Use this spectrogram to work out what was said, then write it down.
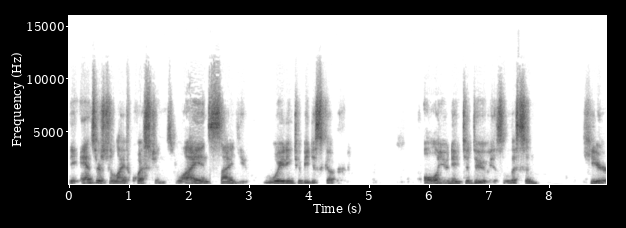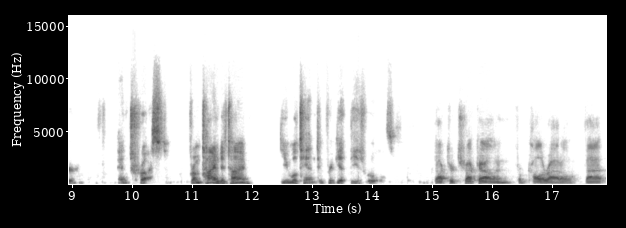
The answers to life questions lie inside you, waiting to be discovered. All you need to do is listen, hear, and trust. From time to time, you will tend to forget these rules. Dr. Chuck Allen from Colorado, that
